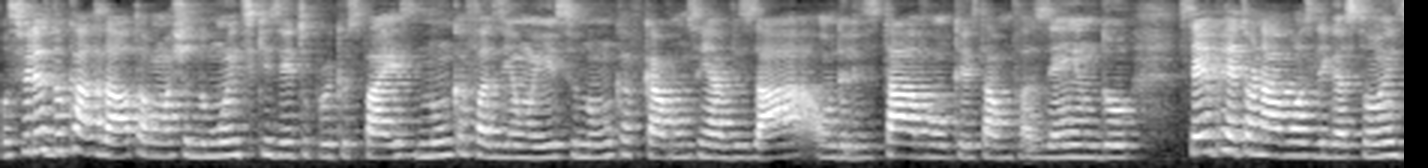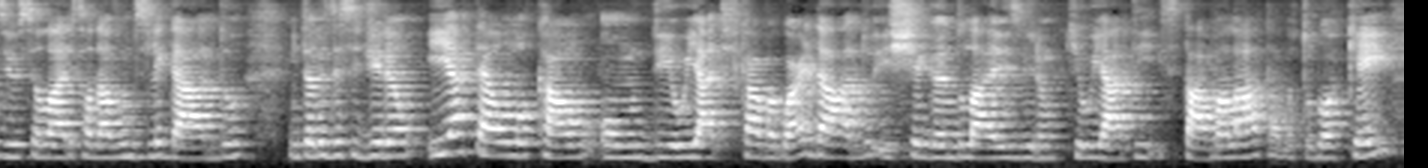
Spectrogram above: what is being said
Os filhos do casal estavam achando muito esquisito porque os pais nunca faziam isso, nunca ficavam sem avisar onde eles estavam, o que eles estavam fazendo, sempre retornavam as ligações e os celulares só davam desligado. Então eles decidiram ir até o local onde o iate ficava guardado e chegando lá eles viram que o iate estava lá, estava tudo ok,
